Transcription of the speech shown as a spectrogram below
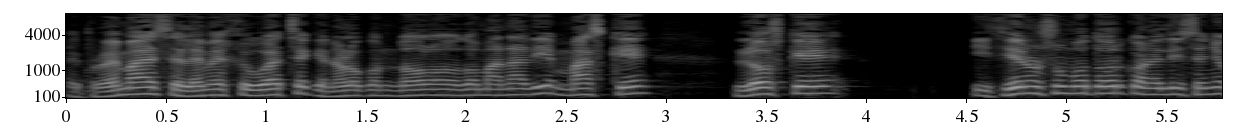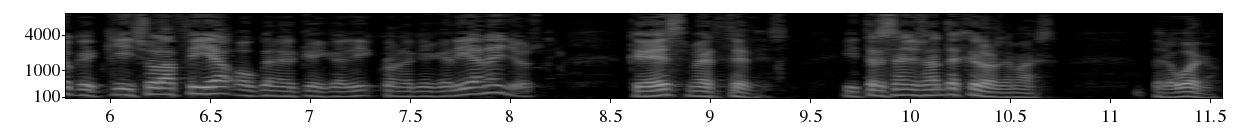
El problema es el MGUH que no lo, no lo toma nadie más que los que hicieron su motor con el diseño que quiso la FIA o con el que, con el que querían ellos, que es Mercedes. Y tres años antes que los demás. Pero bueno,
